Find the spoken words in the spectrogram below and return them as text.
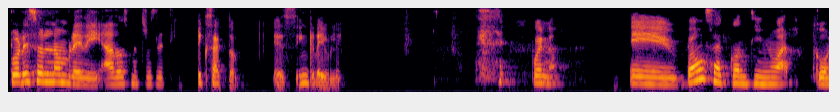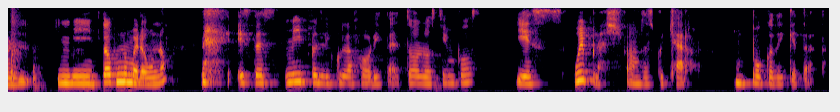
Por eso el nombre de A dos metros de ti. Exacto, es increíble. Bueno, eh, vamos a continuar con mi top número uno. Esta es mi película favorita de todos los tiempos y es Whiplash. Vamos a escuchar un poco de qué trata.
